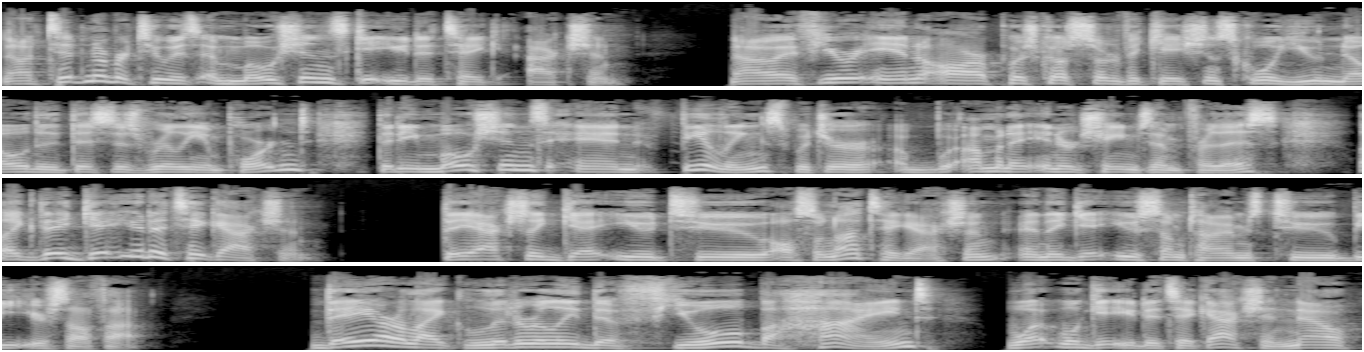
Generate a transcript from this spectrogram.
Now, tip number two is emotions get you to take action. Now, if you're in our push coach certification school, you know that this is really important that emotions and feelings, which are, I'm going to interchange them for this, like they get you to take action. They actually get you to also not take action and they get you sometimes to beat yourself up. They are like literally the fuel behind what will get you to take action. Now,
